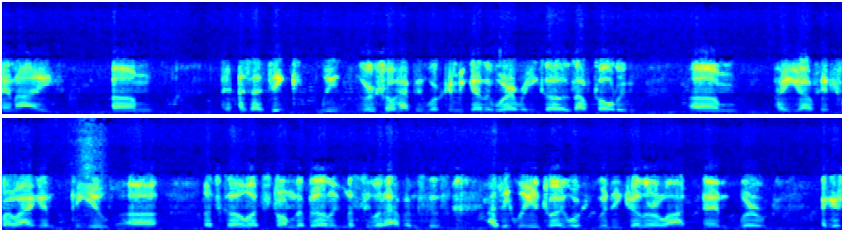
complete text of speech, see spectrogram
and I, um, as I think we we're so happy working together. Wherever he goes, I've told him, um, "Hey, I've hitched my wagon to you. Uh, let's go. Let's storm the building. Let's see what happens." Because I think we enjoy working with each other a lot, and we're, I guess,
